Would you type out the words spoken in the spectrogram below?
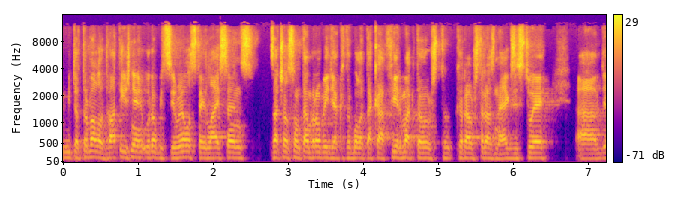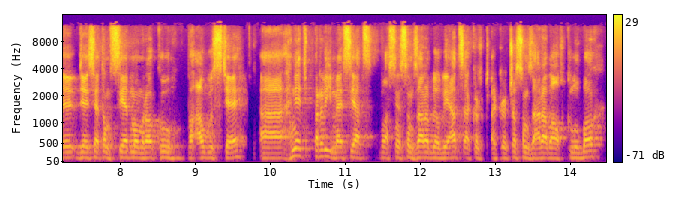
mi to trvalo dva týždne urobiť si real estate license. Začal som tam robiť, ako to bola taká firma, ktorá už, ktorá už teraz neexistuje, a v 97. roku v auguste. A hneď prvý mesiac vlastne som zarobil viac, ako, ako čo som zarábal v kluboch.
